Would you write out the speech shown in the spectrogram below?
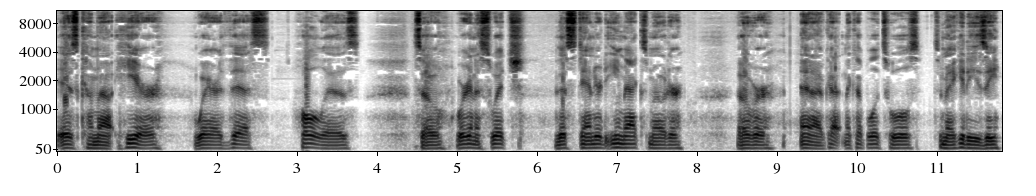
is come out here where this hole is. So we're going to switch this standard Emax motor over and I've gotten a couple of tools to make it easy.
